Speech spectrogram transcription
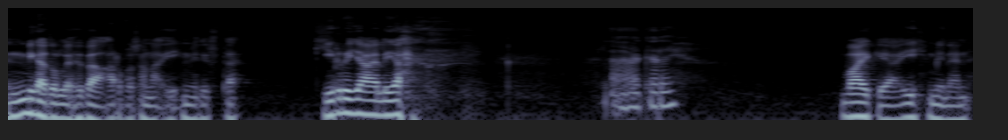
en mikä tulee hyvä arvosana ihmisistä, kirjailija, lääkäri, vaikea ihminen,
